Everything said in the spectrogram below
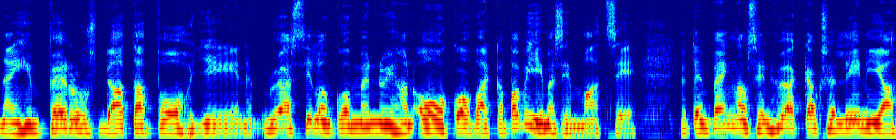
näihin perusdatapohjiin, myös silloin kun on mennyt ihan ok vaikkapa viimeisin matsi. Joten Bengalsin hyökkäyksen linja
